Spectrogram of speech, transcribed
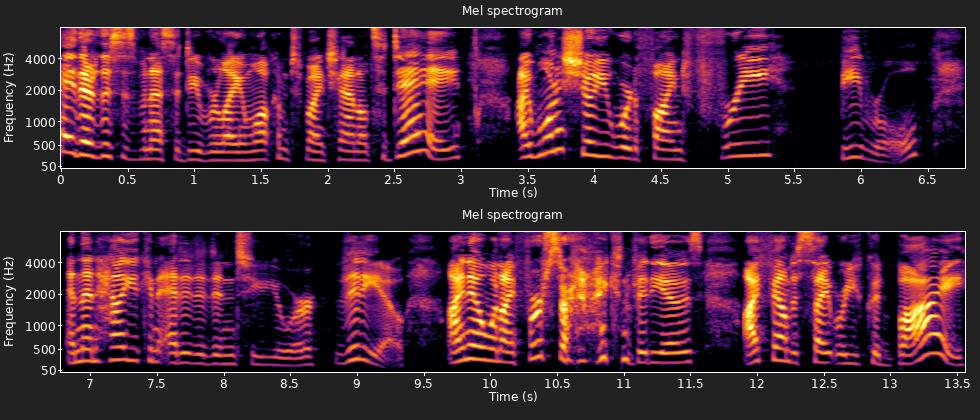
Hey there, this is Vanessa DeBurle and welcome to my channel. Today, I want to show you where to find free B-roll and then how you can edit it into your video. I know when I first started making videos, I found a site where you could buy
